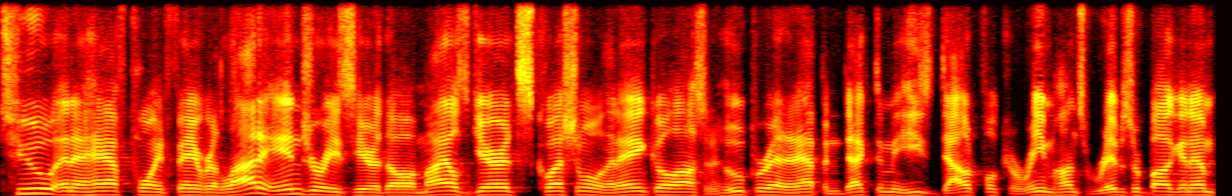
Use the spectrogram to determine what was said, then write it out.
two and a half point favorite. A lot of injuries here, though. Myles Garrett's questionable with an ankle. Austin Hooper had an appendectomy. He's doubtful. Kareem Hunt's ribs are bugging him.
